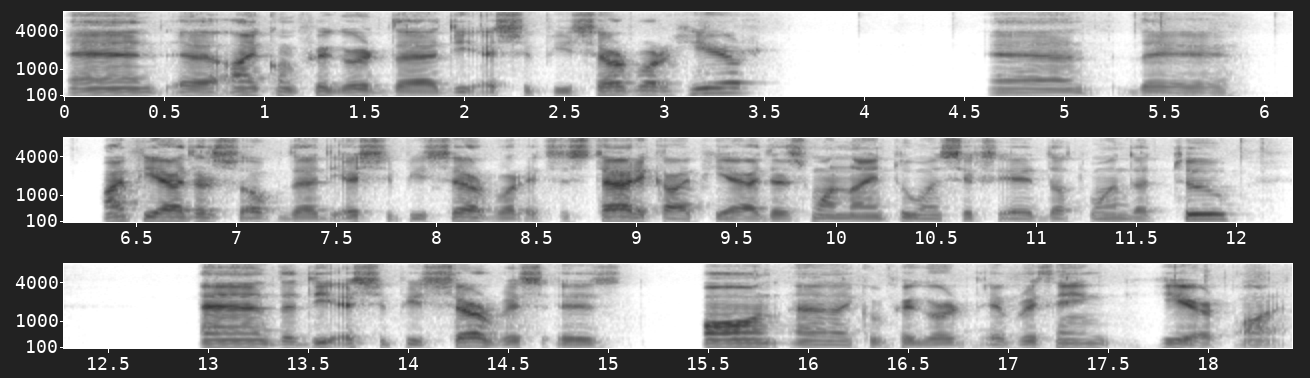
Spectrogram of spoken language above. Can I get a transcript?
and uh, I configured the DHCP server here and the IP address of the DHCP server, it's a static IP address 192.168.1.2 and the DHCP service is on and I configured everything here on it.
